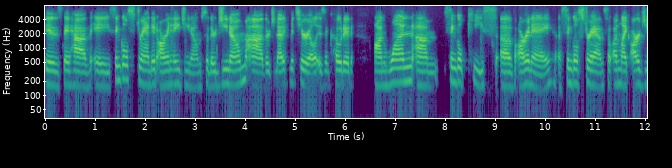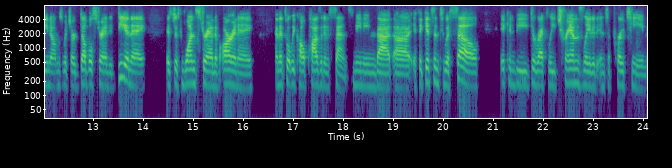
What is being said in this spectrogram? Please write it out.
is they have a single stranded RNA genome. So their genome, uh, their genetic material is encoded on one um, single piece of RNA, a single strand. So, unlike our genomes, which are double stranded DNA, it's just one strand of RNA. And it's what we call positive sense, meaning that uh, if it gets into a cell, it can be directly translated into protein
